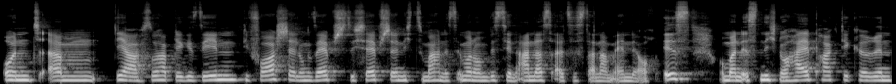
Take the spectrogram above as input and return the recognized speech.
Und ähm, ja, so habt ihr gesehen, die Vorstellung, selbst, sich selbstständig zu machen, ist immer noch ein bisschen anders, als es dann am Ende auch ist. Und man ist nicht nur Heilpraktikerin,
